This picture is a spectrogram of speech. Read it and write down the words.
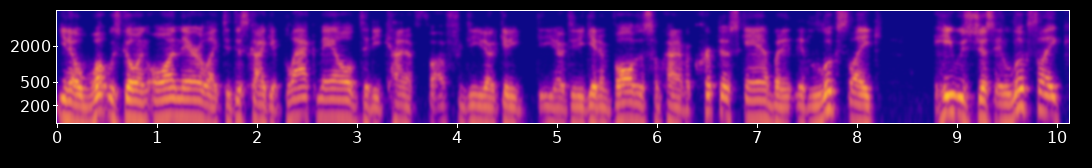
you know what was going on there? Like did this guy get blackmailed? Did he kind of uh, you know get he you know did he get involved in some kind of a crypto scam? But it, it looks like he was just it looks like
